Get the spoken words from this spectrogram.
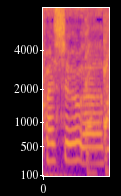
pressure up.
